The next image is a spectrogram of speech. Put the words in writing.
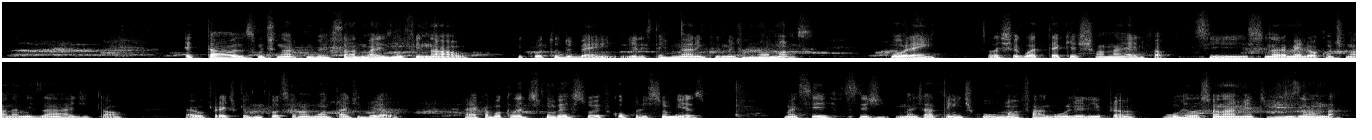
E tal, eles continuaram conversando, mas no final ficou tudo bem e eles terminaram em clima de romance. Porém, ela chegou até a questionar ele se, se não era melhor continuar na amizade e tal. Aí o Fred perguntou se era uma vontade dela. Aí acabou que ela desconversou e ficou por isso mesmo. Mas, se, se mas já tem tipo uma fagulha ali para o relacionamento desandar.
